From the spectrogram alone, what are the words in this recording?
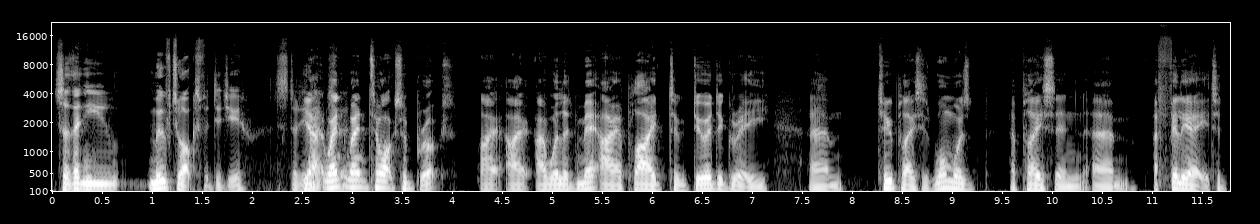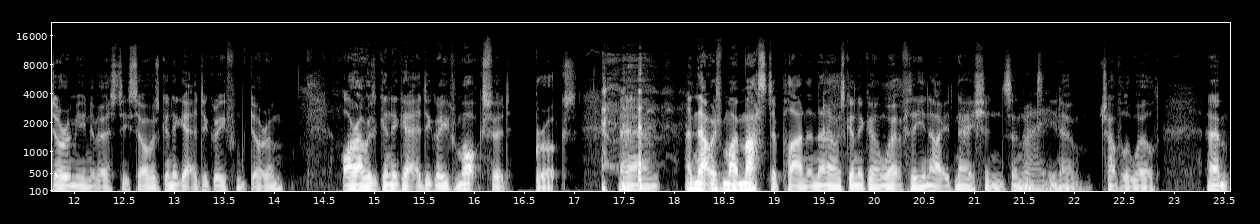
so then you moved to Oxford, did you? Study yeah at went went to Oxford Brookes. I, I, I will admit I applied to do a degree, um, two places. One was a place in um, affiliated to Durham University, so I was going to get a degree from Durham, or I was going to get a degree from Oxford Brookes, um, and that was my master plan. And then I was going to go and work for the United Nations and Right. you know travel the world. Um,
